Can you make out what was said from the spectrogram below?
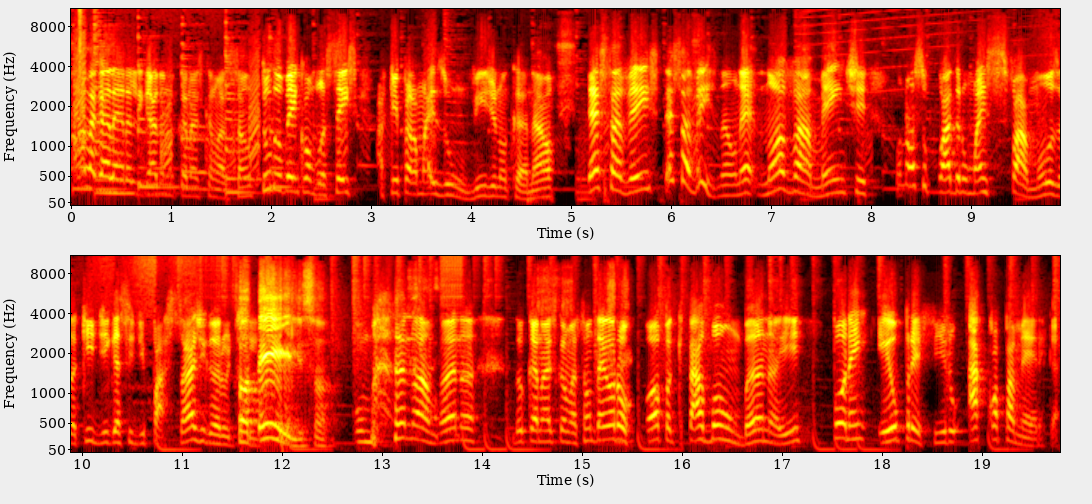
Fala galera ligada no canal Exclamação, tudo bem com vocês? Aqui para mais um vídeo no canal. Desta vez, dessa vez não, né? Novamente, o nosso quadro mais famoso aqui, diga-se de passagem, garotinho. Só tem ele, só. O mano a mano do canal Exclamação da Eurocopa que tá bombando aí. Porém, eu prefiro a Copa América.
